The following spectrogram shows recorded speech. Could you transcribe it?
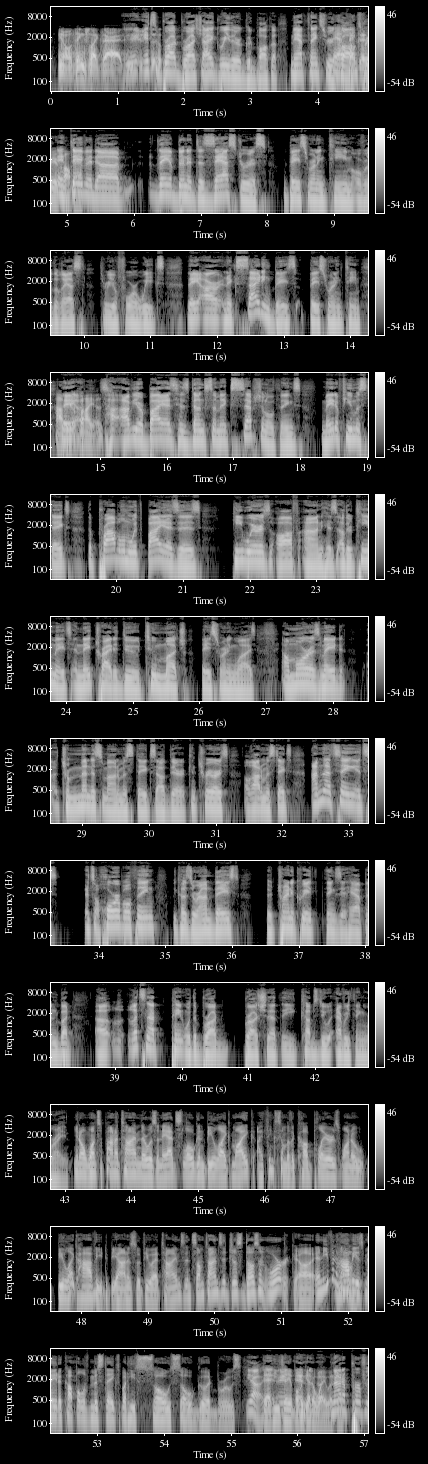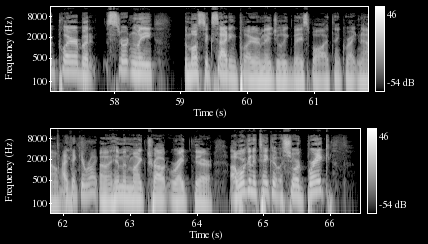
You know things like that. It's, just It's a broad brush. I agree they're a good ball club. Matt, thanks for your Matt, call. thanks for your and call, Matt. David, uh, they have been a disastrous base running team over the last three or four weeks. They are an exciting base base running team. Javier They- uh, Baez. Ja- Javier Baez has done some exceptional things, made a few mistakes. The problem with Baez is he wears off on his other teammates, and they try to do too much base running wise. Almora has made a tremendous amount of mistakes out there. Contreras, a lot of mistakes. I'm not saying it's it's a horrible thing because they're on base. They're trying to create things that happen, but uh, let's not paint with a broad brush that the Cubs do everything right. You know, once upon a time there was an ad slogan, "Be like Mike." I think some of the Cub players want to be like Javi, to be honest with you, at times, and sometimes it just doesn't work. Uh, and even No. Javi has made a couple of mistakes, but he's so so good, Bruce. Yeah, that he's and- able to get away with it. not it. a perfect player, but certainly the most exciting player in Major League Baseball, I think, right now. I think you're right. Uh, him and Mike Trout right there. Uh, we're going to take a short break.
